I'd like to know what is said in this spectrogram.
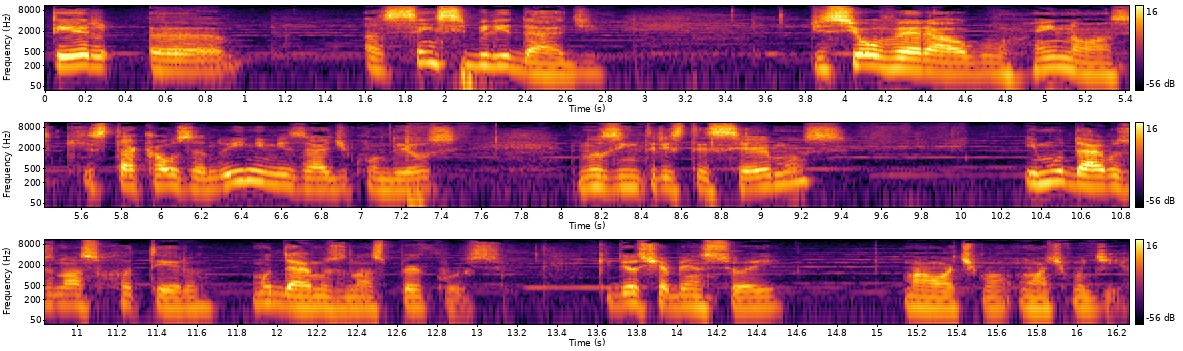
ter uh, a sensibilidade de se houver algo em nós que está causando inimizade com Deus, nos entristecermos e mudarmos o nosso roteiro, mudarmos o nosso percurso. Que Deus te abençoe. Uma ótima, um ótimo dia.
